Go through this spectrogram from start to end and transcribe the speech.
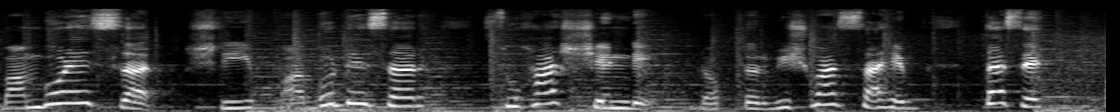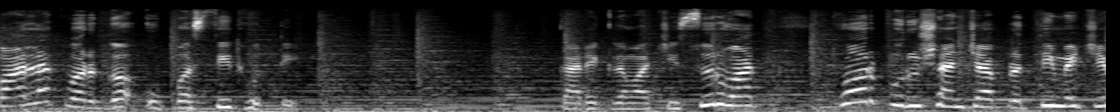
Bambole sir Shri Pagote sir Suhas Shende doctor Vishwas साहेब तसेच पालकवर्ग उपस्थित होते. कार्यक्रमाची सुरुवात थोर पुरुषांच्या प्रतिमेचे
